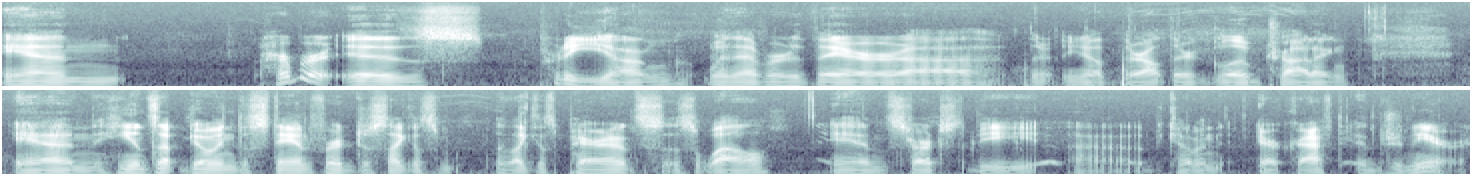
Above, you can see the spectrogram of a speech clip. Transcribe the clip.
and Herbert is pretty young whenever they're, uh, they're you know they're out there globetrotting, and he ends up going to Stanford just like his like his parents as well. and starts to be uh, become an aircraft engineer.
